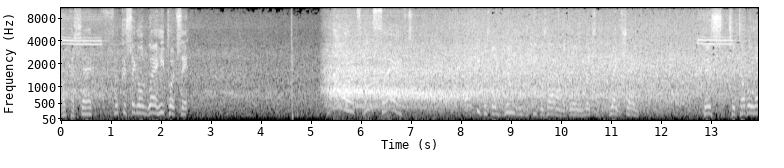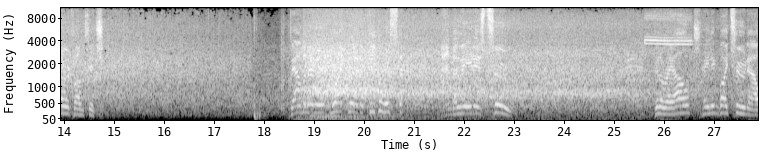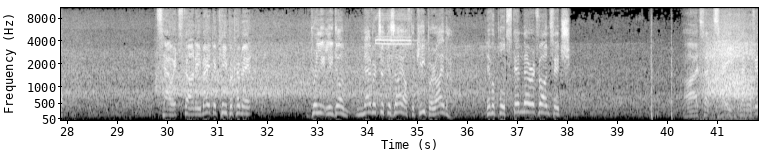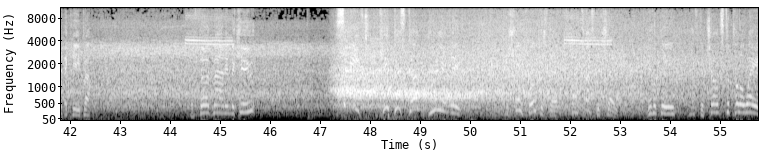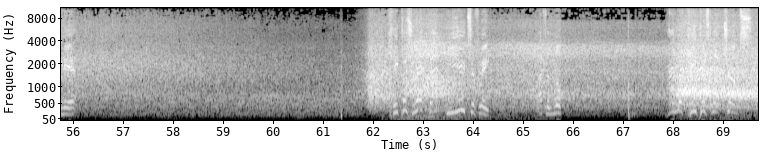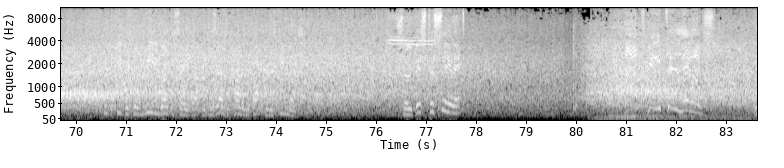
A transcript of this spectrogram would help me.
Alcacer focusing on where he puts it. No, it's been saved! The keeper's done brilliantly to keep his eye on the ball and makes it a great save. This to double their advantage. Down the middle, right where the keeper was And the lead is two. Villarreal trailing by two now. That's how it's done. He made the keeper commit. Brilliantly done. Never took his eye off the keeper either. Liverpool extend their advantage. Ah, it's a tame penalty at the keeper. The third man in the queue. Saved! Keeper's done brilliantly. He's so focused there. Fantastic save. Liverpool have the chance to pull away here. Keeper's read that beautifully. That's a look. And the keeper's not trumps. I think the keeper's done really well to save that. He deserves a pat on the back from his teammates. So this to seal it. And he delivers!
